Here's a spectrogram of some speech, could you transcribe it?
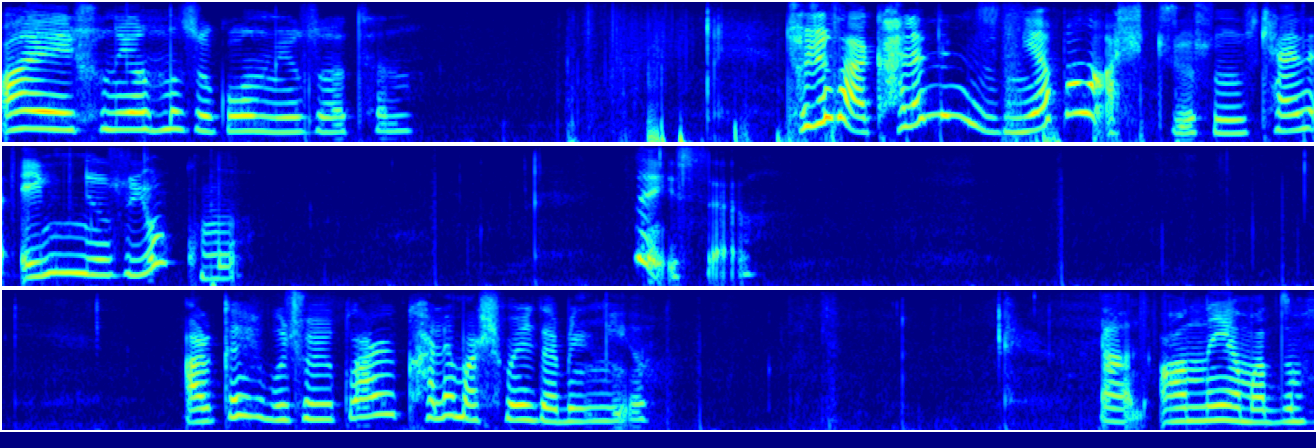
Ay şunu yapmasak olmuyor zaten. Çocuklar kaleminizi niye bana açtırıyorsunuz? Kendi elin yüzü yok mu? Neyse. Arkadaş bu çocuklar kalem açmayı da bilmiyor. Yani anlayamadım.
